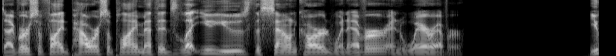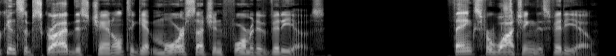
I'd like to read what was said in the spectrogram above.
Diversified power supply methods let you use the sound card whenever and wherever. You can subscribe this channel to get more such informative videos. Thanks for watching this video.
